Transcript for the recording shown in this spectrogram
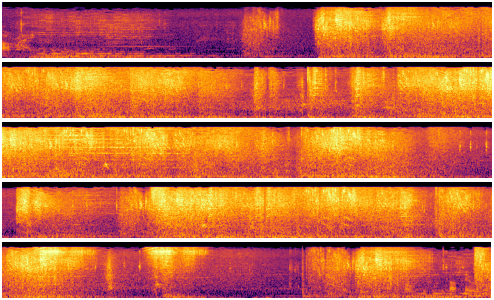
All right. Thought they were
